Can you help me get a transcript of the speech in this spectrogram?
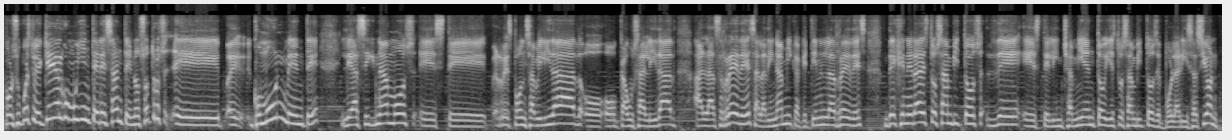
Por supuesto, y aquí hay algo muy interesante. Nosotros eh, eh, comúnmente le asignamos este, responsabilidad o, causalidad a las redes, a la dinámica que tienen las redes, de generar estos ámbitos de este, linchamiento y estos ámbitos de polarización.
